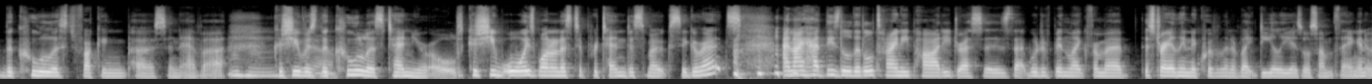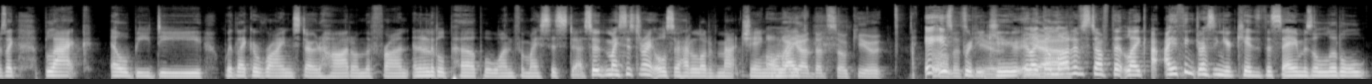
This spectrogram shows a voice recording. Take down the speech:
the coolest fucking person ever. Mm-hmm. because she was the coolest 10 year old because she always wanted us to pretend to smoke cigarettes. And i had these little tiny party dresses that would have been like from a australian equivalent of like delia's or something. And it was like black lbd with like a rhinestone heart on the front and a little purple one for my sister so my sister and i also had a lot of matching oh my like god, that's so cute. it Oh, is pretty cute. cute. Like a lot of stuff that like I- think dressing your kids the same is a little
